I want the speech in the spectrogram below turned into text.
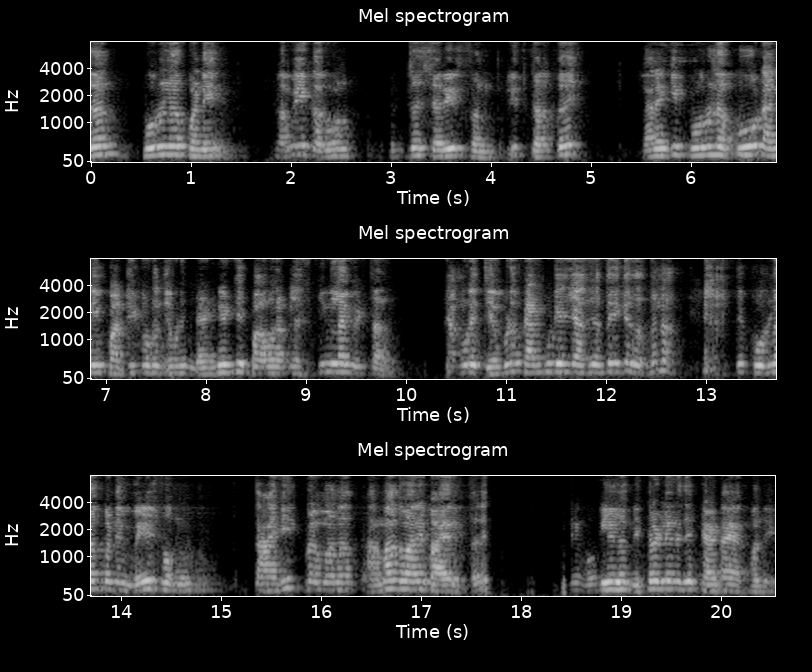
वजन पूर्णपणे कमी करून तुमचं शरीर संतुलित करतंय. कारण की पूर्ण पोट आणि पाठीकडून जेवढी मॅग्नेटिक पॉवर आपल्या स्किनला मिळतात त्यामुळे जेवढं फॅटफुटेज जास्त तेच असतं ना. ते पूर्णपणे मेल्ट होऊन काही प्रमाणात घामाद्वारे बाहेर येतंय. ते उरलेलं वितळलेलं जे फॅट आहे आतमध्ये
